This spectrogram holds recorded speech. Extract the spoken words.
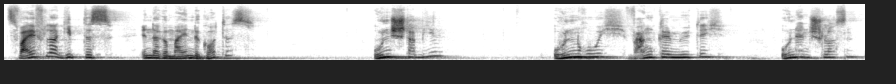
Zweifler gibt es in der Gemeinde Gottes? Unstabil, unruhig, wankelmütig, unentschlossen?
